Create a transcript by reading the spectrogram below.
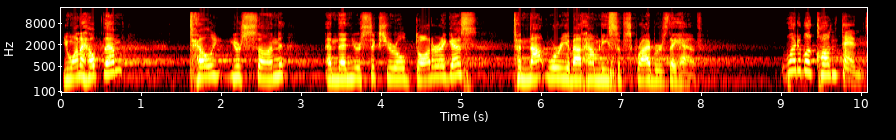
You want to help them? Tell your son and then your six year old daughter, I guess, to not worry about how many subscribers they have. What about content?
